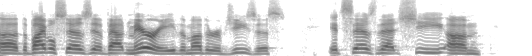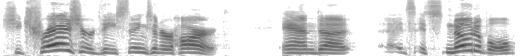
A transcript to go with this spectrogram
uh, the Bible says about Mary, the mother of Jesus, it says that she, um, she treasured these things in her heart. And uh, it's, it's notable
